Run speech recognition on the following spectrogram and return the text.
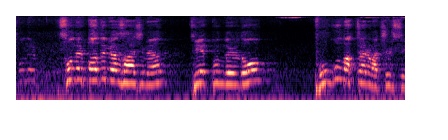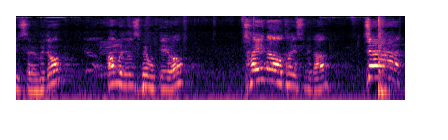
손을, 손을 뻗으면서 하시면 뒤에 분들도 보고 박자를 맞출 수 있어요. 그죠? 한번 연습해 볼게요. 차이나웃 하겠습니다. 짝!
